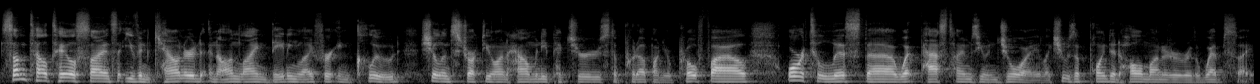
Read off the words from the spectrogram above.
Some telltale signs that you've encountered an online dating lifer include she'll instruct you on how many pictures to put up on your profile or to list uh, what pastimes you enjoy, like she was appointed hall monitor of the website.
